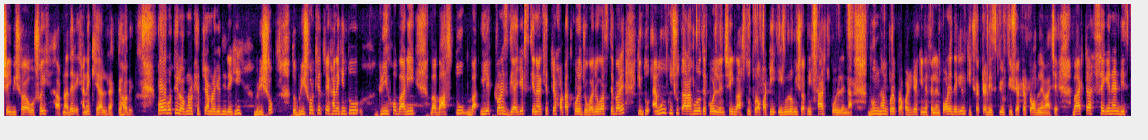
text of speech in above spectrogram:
সেই বিষয়ে অবশ্যই আপনাদের এখানে খেয়াল রাখতে হবে। পরবর্তী লগ্নর ক্ষেত্রে আমরা যদি দেখি বৃষ, তো বৃষর ক্ষেত্রে এখানে কিন্তু গৃহ বাড়ি বা বাস্তু বা ইলেকট্রনিক্স গ্যাজেটস কেনার ক্ষেত্রে হঠাৎ করে যোগাযোগ আসতে পারে। কিন্তু এমন কিছু তাড়াহুড়োতে করলেন, সেই বাস্তু প্রপার্টি এগুলোর বিষয়ে আপনি সার্চ করলেন না। ধুমধাম করে প্রপার্টিটা কিনে ফেলেন পরে দেখলেন কিছু একটা ডিসপিউট কিছু একটা প্রবলেম আছে। বা একটা সেকেন্ড হ্যান্ড ডিসপিউট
